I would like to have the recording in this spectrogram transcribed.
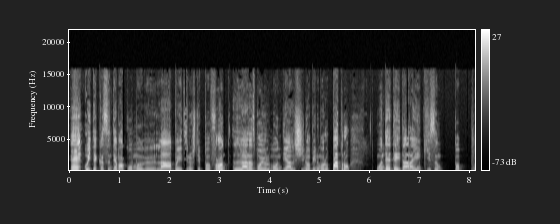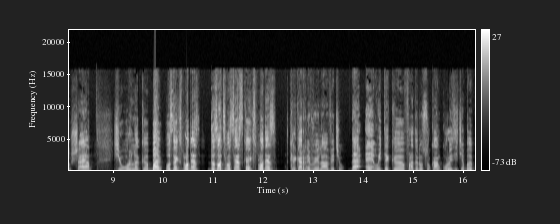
E, uite că suntem acum uh, la băieții noștri pe front, la războiul mondial și nobi numărul 4, unde Deidara e închis în păpușa aia și urlă că, bă, o să explodez, dăsați-mă să ies că explodez. Cred că are nevoie la wc Da, e, uite că fratele nostru Cancuro îi zice, bă,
